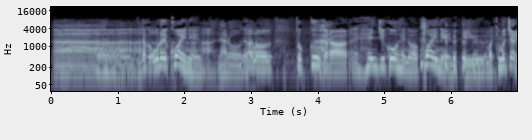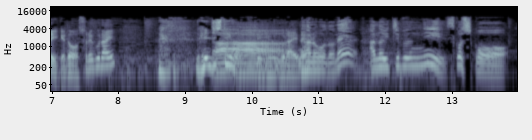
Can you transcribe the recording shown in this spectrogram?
あああ、うんだから俺怖いねんあーなるほど。あの、特訓から返事こうへんのは怖いねんっていう、まあ気持ち悪いけど、それぐらい 返事してよっていうぐらいねな。るほどね。あの一文に少しこう、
